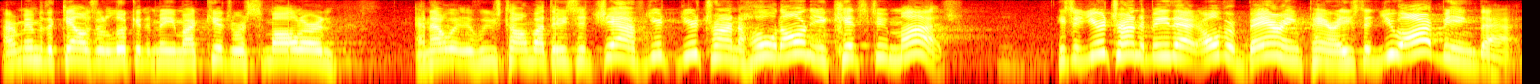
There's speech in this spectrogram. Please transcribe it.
I remember the counselor looking at me. My kids were smaller, and and I, we was talking about that. He said, Jeff, you're, you're trying to hold on to your kids too much. He said, You're trying to be that overbearing parent. He said, You are being that.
